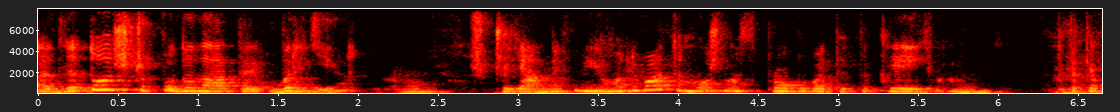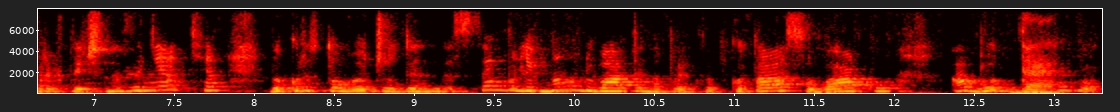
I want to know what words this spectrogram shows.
Е, для того, щоб подолати бар'єр, е, що я не вмію малювати, можна спробувати такий. Таке практичне заняття, використовуючи один з символів, намалювати, наприклад, кота, собаку або дерево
